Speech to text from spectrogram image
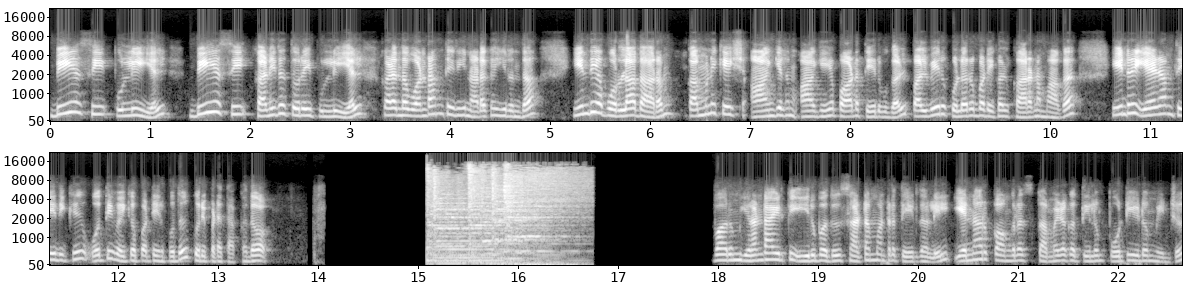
பிஎஸ்சி புள்ளியியல் பிஎஸ்சி கணிதத்துறை புள்ளியியல். கடந்த ஒன்றாம் தேதி நடக்க இருந்த இந்திய பொருளாதாரம் கம்யூனிகேஷன் ஆங்கிலம் ஆகிய பாடத் தேர்வுகள் பல்வேறு குளறுபடிகள் காரணமாக இன்று ஏழாம் தேதிக்கு ஒத்தி வைக்கப்பட்டிருப்பது குறிப்பிடத்தக்கது. வரும் இரண்டாயிரத்தி இருபது சட்டமன்ற தேர்தலில் என்ஆர் காங்கிரஸ் தமிழகத்திலும் போட்டியிடும் என்று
